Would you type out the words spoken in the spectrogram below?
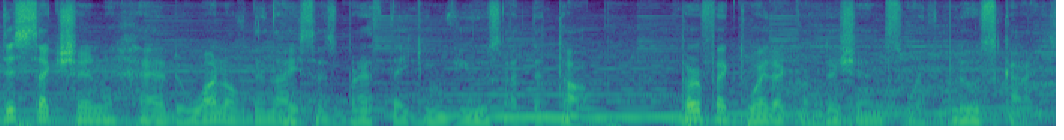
This section had one of the nicest breathtaking views at the top, perfect weather conditions with blue skies.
